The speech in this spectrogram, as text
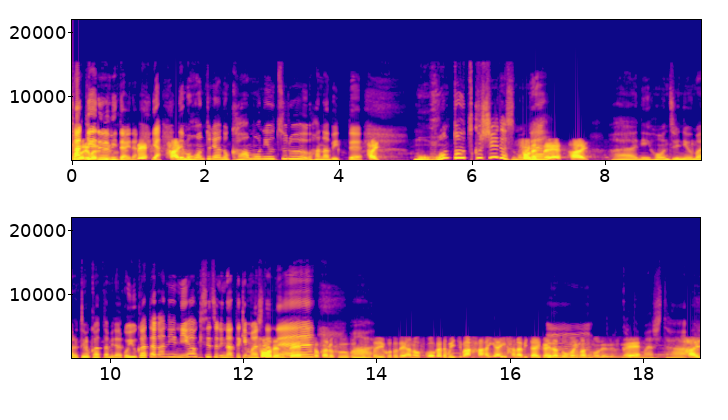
によればですけどるみたいな。ねいや、はいでも本当にあの川面に映る花火ってはい、もう本当美しいですもんね。そうですね、はい。はい、日本人に生まれてよかったみたいなこう浴衣がに似合う季節になってきましたね。そうですね。初夏の風物ということで、あの福岡でも一番早い花火大会だと思いますのでですね。ました。はい。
